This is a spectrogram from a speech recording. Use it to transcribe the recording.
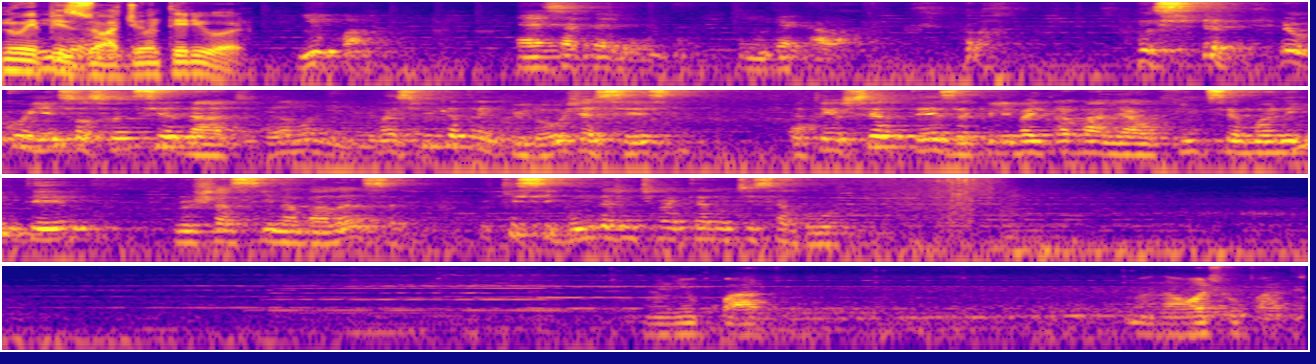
no episódio anterior. E o quadro? Essa é a pergunta, que não quer calar. Você, eu conheço a sua ansiedade, Pelo amor de Deus. mas fica tranquilo, hoje é sexta. Eu tenho certeza que ele vai trabalhar o fim de semana inteiro no chassi na balança e que segunda a gente vai ter a notícia boa. Mano, e o quadro? Mano, ótimo padre.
